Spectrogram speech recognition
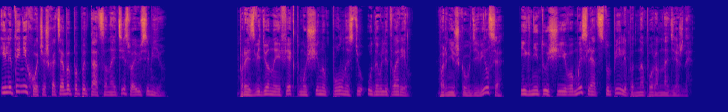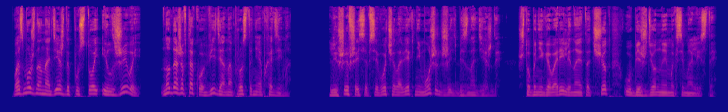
Или ты не хочешь хотя бы попытаться найти свою семью. Произведенный эффект мужчину полностью удовлетворил. Парнишка удивился, и гнетущие его мысли отступили под напором надежды. Возможно, надежда пустой и лживой, но даже в таком виде она просто необходима. Лишившийся всего человек не может жить без надежды чтобы не говорили на этот счет убежденные максималисты.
